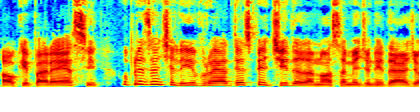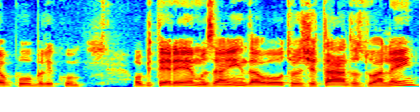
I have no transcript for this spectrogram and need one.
Ao que parece, o presente livro é a despedida da nossa mediunidade ao público. Obteremos ainda outros ditados do além?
